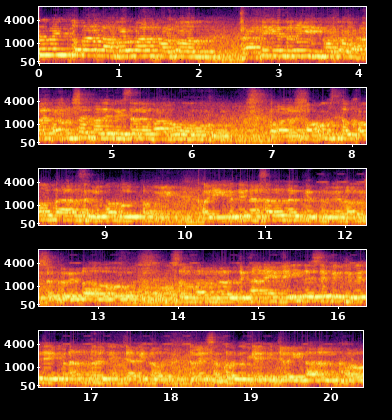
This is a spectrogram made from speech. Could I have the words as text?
তুমি কত? ভাবে ধ্বংস করে দিছো রে বাবু ক্ষমতা আছে রে তুমি। ওই দিন আসারদেরকে তুমি ধ্বংস করে দাও। মুসলমানরা যেখানে, যেই দেশে পৃথিবীর যে প্রান্ত নির্যাতিত, তুমি সকলকে বিজয়ী দান করো।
